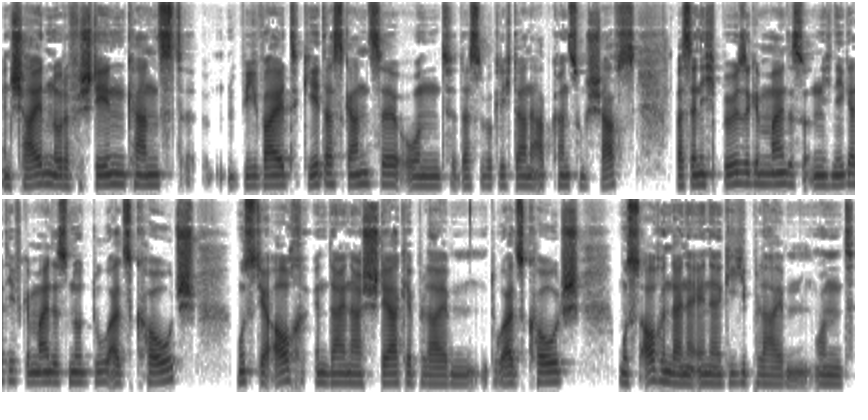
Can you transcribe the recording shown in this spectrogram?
entscheiden oder verstehen kannst, wie weit geht das Ganze und dass du wirklich da eine Abgrenzung schaffst, was ja nicht böse gemeint ist und nicht negativ gemeint ist, nur du als Coach musst ja auch in deiner Stärke bleiben. Du als Coach musst auch in deiner Energie bleiben und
